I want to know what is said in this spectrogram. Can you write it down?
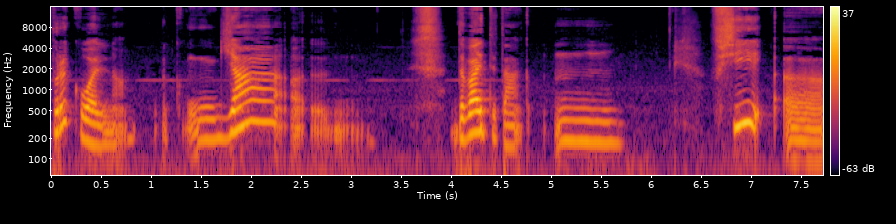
Прикольно. Я. е, Давайте так. Всі, е,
